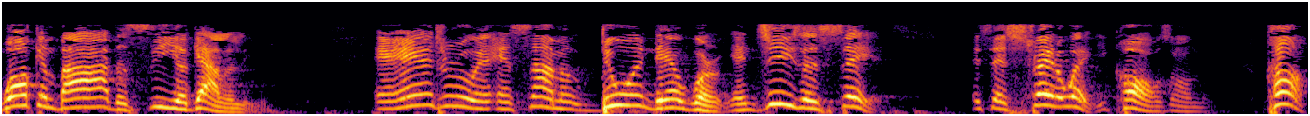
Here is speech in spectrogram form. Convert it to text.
Walking by the Sea of Galilee and Andrew and, Simon doing their work. And Jesus says, it says straight away, he calls on them, come.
